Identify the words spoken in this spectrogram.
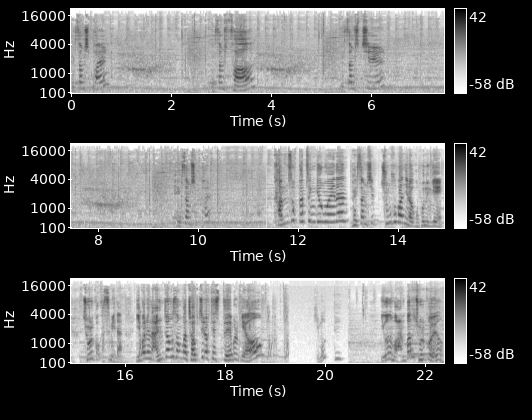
백삼십 팔, 백삼십칠, 백삼십팔, 백삼십사, 백삼십칠, 백삼십팔. 감속 같은 경우에는 130 중후반이라고 보는 게 좋을 것 같습니다. 이번엔 안정성과 접지력 테스트 해볼게요. 기모띠. 이거는 뭐 안 봐도 좋을 거예요.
